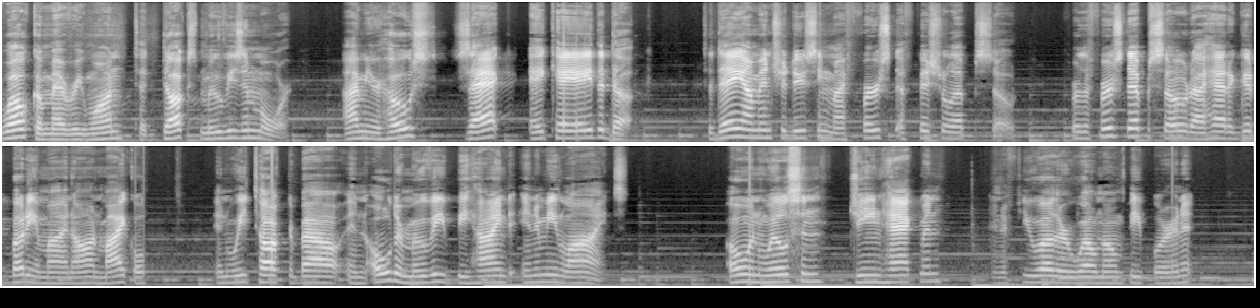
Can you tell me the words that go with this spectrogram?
Welcome, everyone, to Ducks, Movies, and More. I'm your host, Zach, aka The Duck. Today, I'm introducing my first official episode. For the first episode, I had a good buddy of mine on, Michael, and we talked about an older movie, Behind Enemy Lines. Owen Wilson, Gene Hackman, and a few other well known people are in it.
